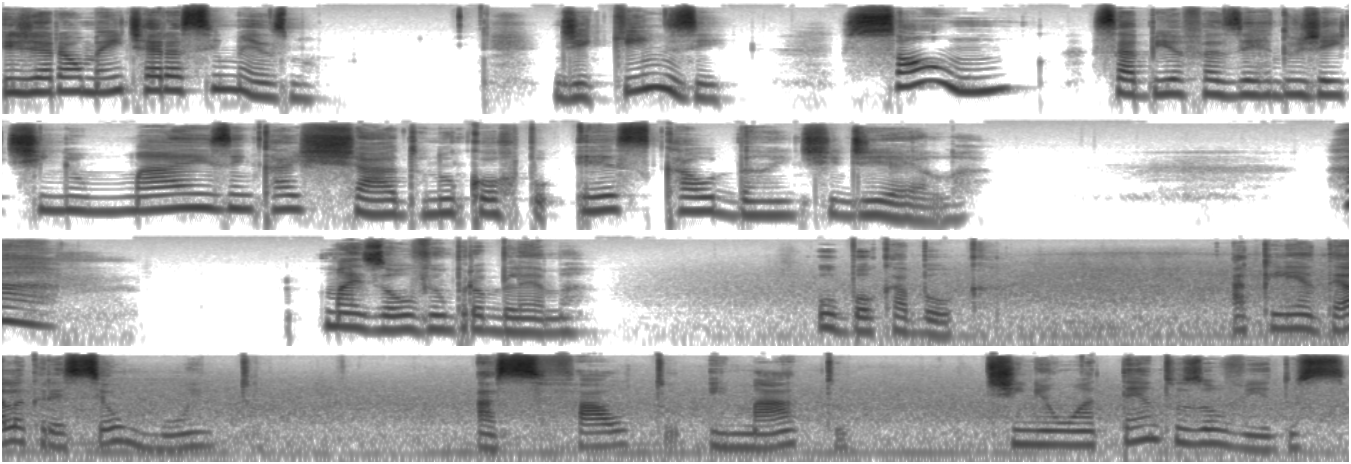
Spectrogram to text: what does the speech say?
E geralmente era assim mesmo. De 15, só um sabia fazer do jeitinho mais encaixado no corpo escaldante de ela. Ah, mas houve um problema: o boca a boca. A clientela cresceu muito. Asfalto e mato tinham atentos ouvidos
